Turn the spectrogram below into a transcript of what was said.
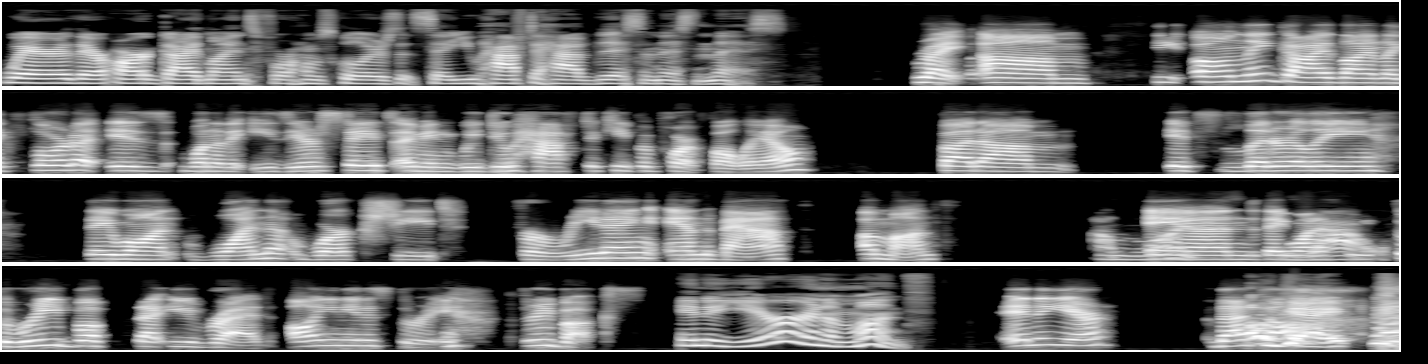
where there are guidelines for homeschoolers that say you have to have this and this and this. Right. Um the only guideline like Florida is one of the easier states. I mean, we do have to keep a portfolio but um it's literally they want one worksheet for reading and math a month a month. And they want wow. to see three books that you've read. All you need is three three books. In a year or in a month? In a year. That's okay.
